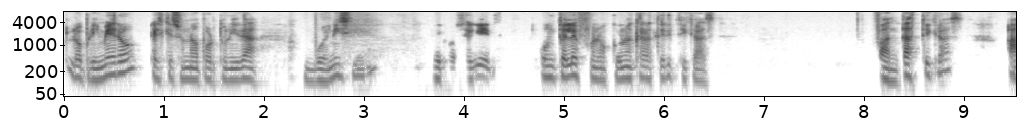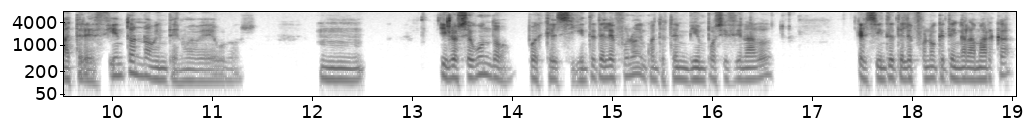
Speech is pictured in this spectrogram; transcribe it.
Lo primero es que es una oportunidad buenísimo de conseguir un teléfono con unas características fantásticas a 399 euros. Mm, y lo segundo, pues que el siguiente teléfono, en cuanto estén bien posicionados, el siguiente teléfono que tenga la marca,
